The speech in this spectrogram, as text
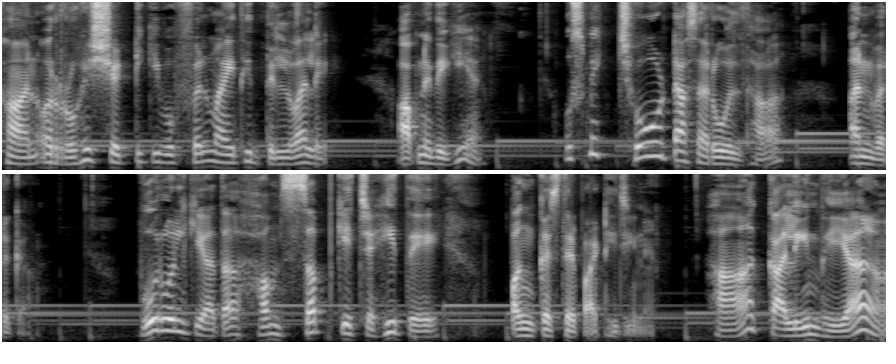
खान और रोहित शेट्टी की वो फ़िल्म आई थी दिलवाले आपने देखी है? उसमें एक छोटा सा रोल था अनवर का। वो रोल किया था हम सब के चहीते पंकज त्रिपाठी जी ने। हाँ कालीन भैया।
